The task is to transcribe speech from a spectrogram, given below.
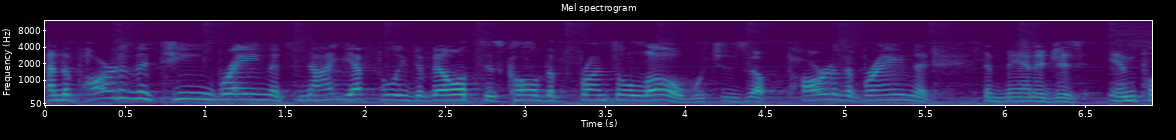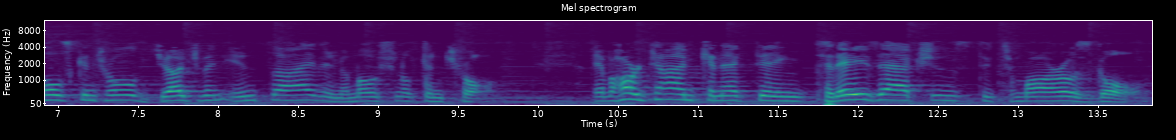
And the part of the teen brain that's not yet fully developed is called the frontal lobe, which is a part of the brain that, that manages impulse control, judgment, insight, and emotional control. They have a hard time connecting today's actions to tomorrow's goals.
